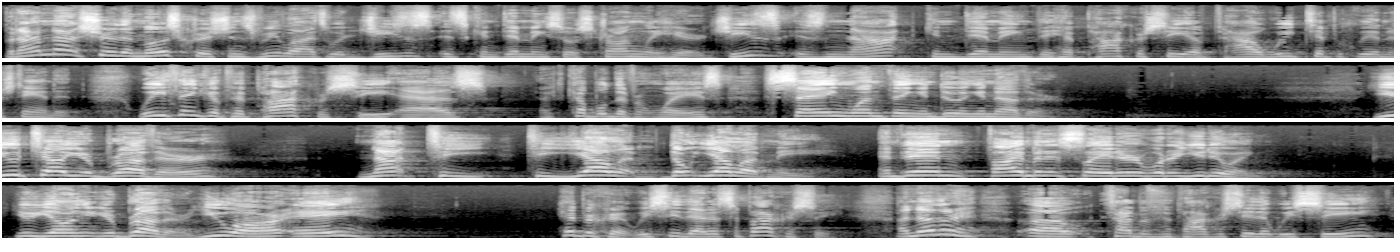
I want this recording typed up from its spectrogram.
But I'm not sure that most Christians realize what Jesus is condemning so strongly here. Jesus is not condemning the hypocrisy of how we typically understand it. We think of hypocrisy as a couple different ways saying one thing and doing another. You tell your brother not to, to yell at don't yell at me. And then five minutes later, what are you doing? You're yelling at your brother. You are a hypocrite. We see that as hypocrisy. Another uh, type of hypocrisy that we see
